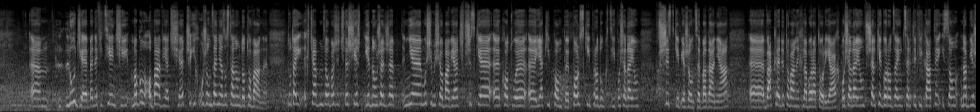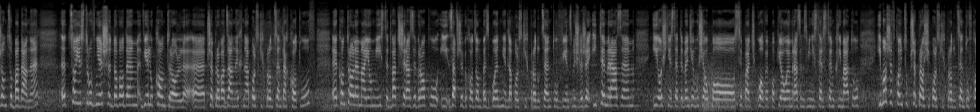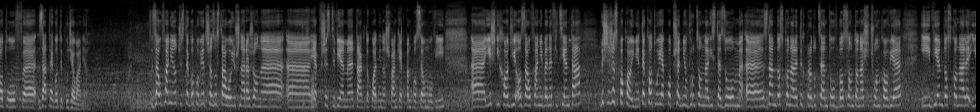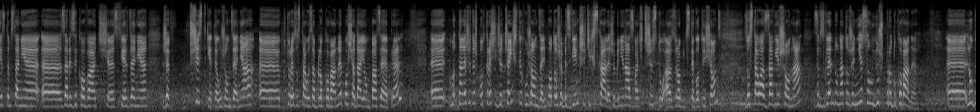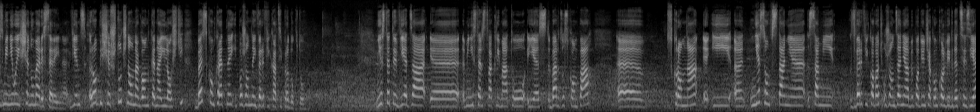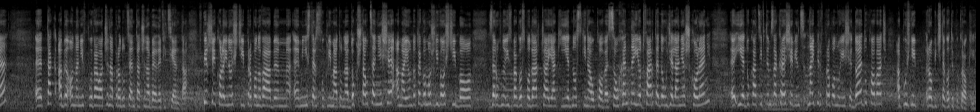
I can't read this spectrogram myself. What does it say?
ludzie, beneficjenci mogą obawiać się, czy ich urządzenia zostaną dotowane. Tutaj chciałabym zauważyć też jedną rzecz, że nie musimy się obawiać. Wszystkie e, kotły, e, jak i pompy polskiej produkcji posiadają wszystkie bieżące badania e, w akredytowanych laboratoriach, posiadają wszelkiego rodzaju certyfikaty i są na bieżąco badane, co jest również dowodem wielu kontrol przeprowadzanych na polskich producentach kotłów. Kontrole mają miejsce 2-3 razy w roku i zawsze wychodzą bezbłędnie dla polskich producentów, więc myślę, że i tym razem IOŚ niestety będzie musiał posypać głowę popiołem razem z Ministerstwem Klimatu i może w końcu przeprosi polskich producentów kotłów e, za tego typu działania. Zaufanie do czystego powietrza zostało już narażone, e, jak wszyscy wiemy, tak, dokładnie na szwank, jak pan poseł mówi. E, jeśli chodzi o zaufanie beneficjenta, myślę, że spokojnie. Te kotły, jak poprzednio, wrócą na listę ZUM. E, znam doskonale tych producentów, bo są to nasi członkowie i wiem doskonale i jestem w stanie e, zaryzykować e, stwierdzenie, że wszystkie te urządzenia, e, które zostały zablokowane, posiadają bazę EPREL. E, Należy też podkreślić, że część tych urządzeń, po to, żeby zwiększyć ich skalę, żeby nie nazwać 300, a zrobić z tego 1000, została zawieszona ze względu na to, że nie są już produkowane. E, lub zmieniły ich się numery seryjne, więc robi się sztuczną nagonkę na ilości bez konkretnej i porządnej weryfikacji produktu. Niestety wiedza e, Ministerstwa Klimatu jest bardzo skąpa, skromna i nie są w stanie sami zweryfikować urządzenia, aby podjąć jakąkolwiek decyzję, e, tak aby ona nie wpływała czy na producenta, czy na beneficjenta. W pierwszej kolejności proponowałabym e, Ministerstwu Klimatu na dokształcenie się, a mają do tego możliwości, bo zarówno Izba Gospodarcza, jak i jednostki naukowe są chętne i otwarte do udzielania szkoleń e, i edukacji w tym zakresie, więc najpierw proponuje się doedukować, a później robić tego typu kroki.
